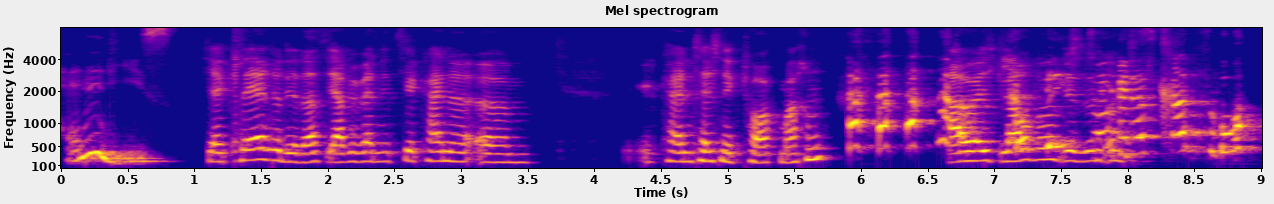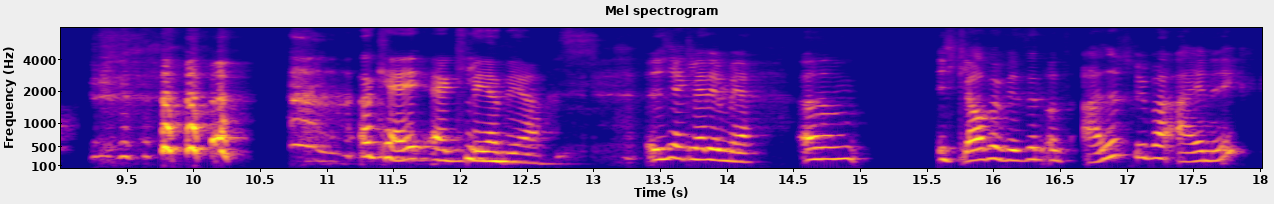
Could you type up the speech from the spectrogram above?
Handys? Ich erkläre dir das. Ja, wir werden jetzt hier keine, ähm, keinen Technik-Talk machen. Aber ich glaube, wir sind. Ich stelle mir das gerade vor. okay, erklär mehr. Ich erkläre dir mehr. Ähm, ich glaube, wir sind uns alle darüber einig,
